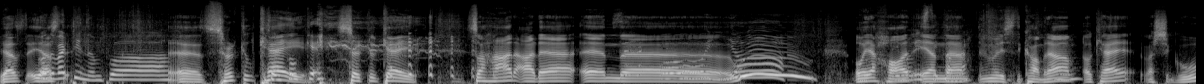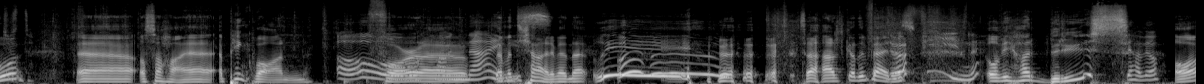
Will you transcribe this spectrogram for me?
Jeg, du har vært innom på uh, Circle K. Circle K. Circle K. Så her er det en uh, oh, ja. Og jeg har en Vi må vise til kamera. Mm. Ok, vær så god. Uh. Og så har jeg a pink one. Oh, For uh, nice. Nei, men kjære venner! Så her skal det feires. Og vi har brus. Det har vi òg. Og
